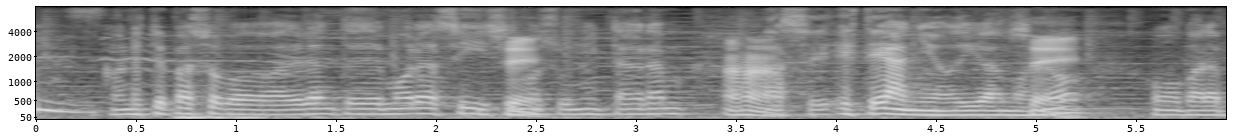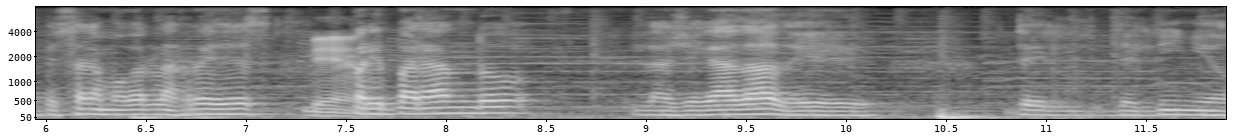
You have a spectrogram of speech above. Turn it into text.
con este paso adelante de Mora, sí hicimos Sí. un Instagram Ajá. hace este año, digamos, Sí. ¿no? Como para empezar a mover las redes, Bien. preparando la llegada de del, del niño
